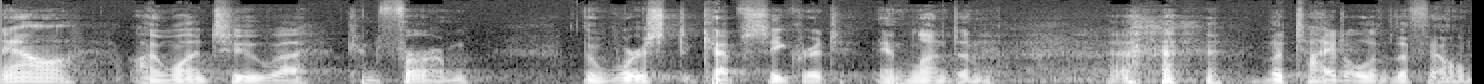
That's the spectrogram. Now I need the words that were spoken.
Now I want to uh, confirm the worst kept secret in London, the title of the film.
